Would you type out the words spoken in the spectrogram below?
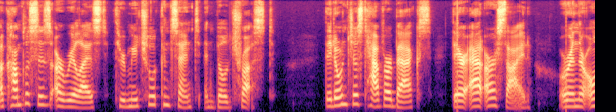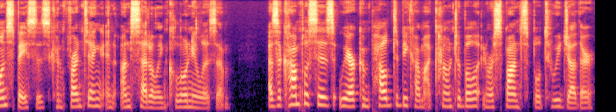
Accomplices are realized through mutual consent and build trust. They don't just have our backs, they are at our side, or in their own spaces confronting and unsettling colonialism. As accomplices, we are compelled to become accountable and responsible to each other.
